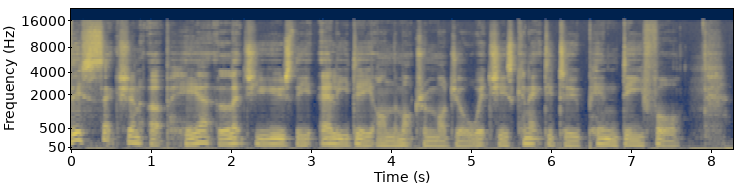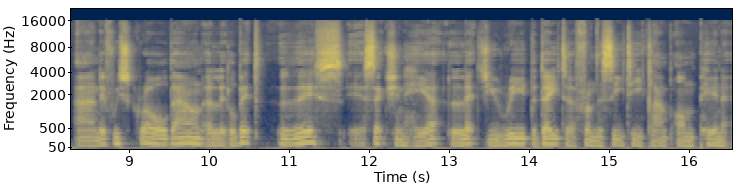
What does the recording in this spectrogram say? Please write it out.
This section up here lets you use the LED on the Mottram module, which is connected to pin D4. And if we scroll down a little bit, this uh, section here lets you read the data from the CT clamp on pin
